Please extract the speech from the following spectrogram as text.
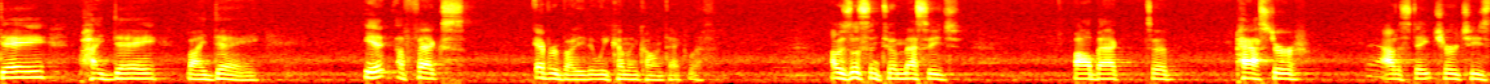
day by day by day, it affects everybody that we come in contact with. I was listening to a message a while back to pastor out of state church. He's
